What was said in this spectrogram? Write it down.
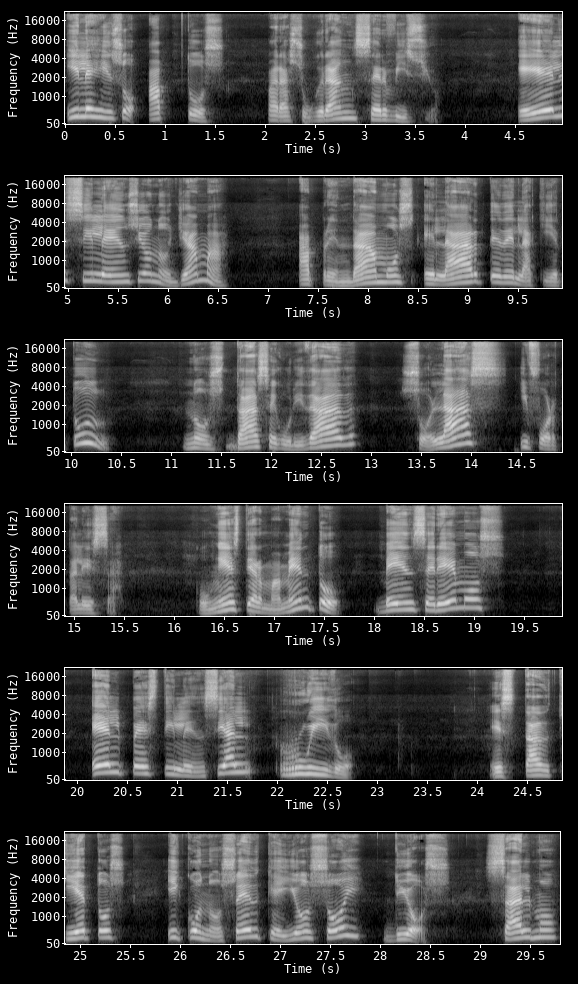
y les hizo aptos para su gran servicio. El silencio nos llama. Aprendamos el arte de la quietud. Nos da seguridad, solaz y fortaleza. Con este armamento venceremos el pestilencial ruido. Estad quietos y conoced que yo soy Dios. Salmo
